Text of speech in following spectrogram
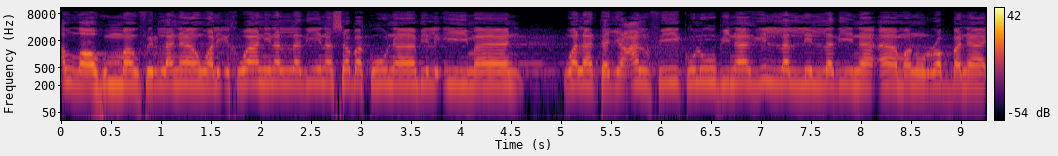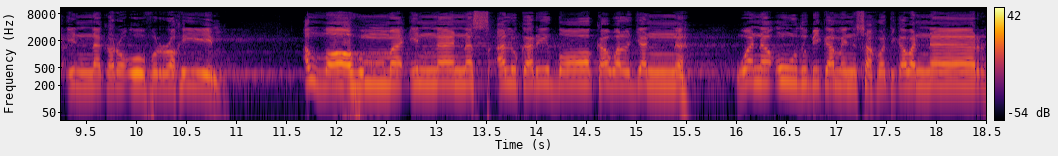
Allahumma ufir lana wal ikhwanina alladhina sabakuna bil iman. ولا تجعل في قلوبنا غلا للذين آمنوا. ربنا إنك رؤوف رحيم. اللهم إنا نسألك رضاك والجنة ونعوذ بك من سخطك والنار.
